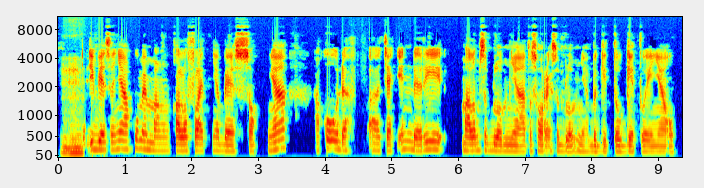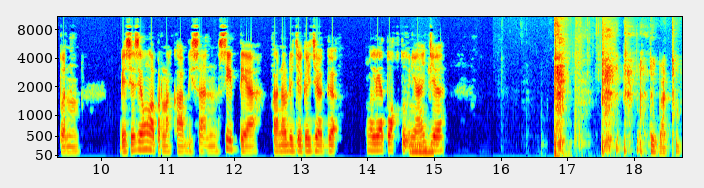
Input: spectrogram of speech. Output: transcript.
Mm-mm. Jadi biasanya aku memang kalau flightnya besoknya, aku udah uh, check in dari malam sebelumnya atau sore sebelumnya, begitu gateway-nya open. Biasanya sih aku nggak pernah kehabisan seat ya, karena udah jaga-jaga ngelihat waktunya Hmm. aja. Aduh batuk.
